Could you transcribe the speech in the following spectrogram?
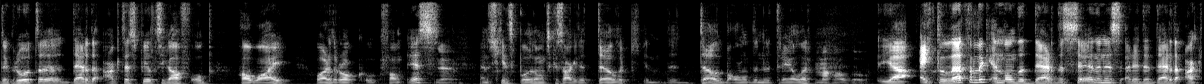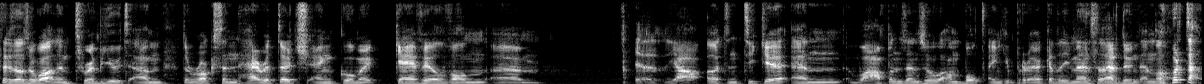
de grote derde acte speelt zich af op Hawaii, waar er ook, ook van is. Ja, En dus geen spoiler, want je zag dit duidelijk, in, duidelijk behandeld in de trailer. maar hallo. Ja, echt letterlijk. En dan de derde scène is, allee, de derde acte is dan zo wat een tribute aan The Rock's heritage. En komen keiveel van eh, ja, authentieke en wapens en zo aan bod. En gebruiken dat die mensen daar doen. En dan wordt dat...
